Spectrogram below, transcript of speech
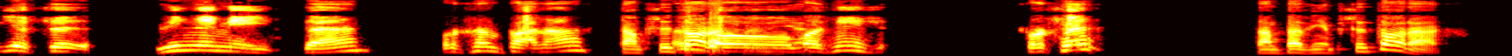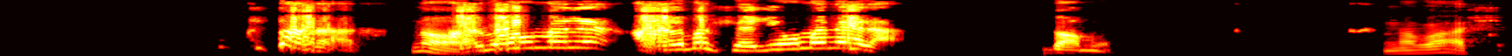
jeszcze w inne miejsce, proszę pana, Tam przy torach do pewnie. Proszę? Tam pewnie przy torach. W Starach. No, Albo, u Mene, albo siedzi u Menela w domu. no właśnie.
